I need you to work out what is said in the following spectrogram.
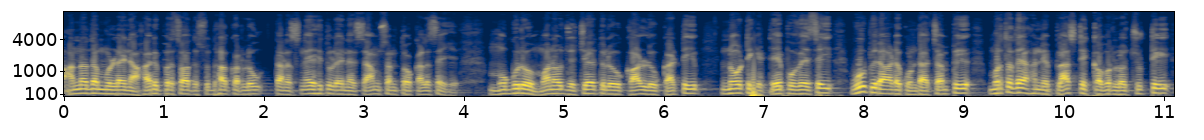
అన్నదమ్ముళ్ళైన హరిప్రసాద్ సుధాకర్లు తన స్నేహితుడైన శాంసన్తో కలిసి ముగ్గురు మనోజ్ చేతులు కాళ్ళు కట్టి నోటికి టేపు వేసి ఊపిరాడకుండా చంపి మృతదేహాన్ని ప్లాస్టిక్ కవర్లో చుట్టి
